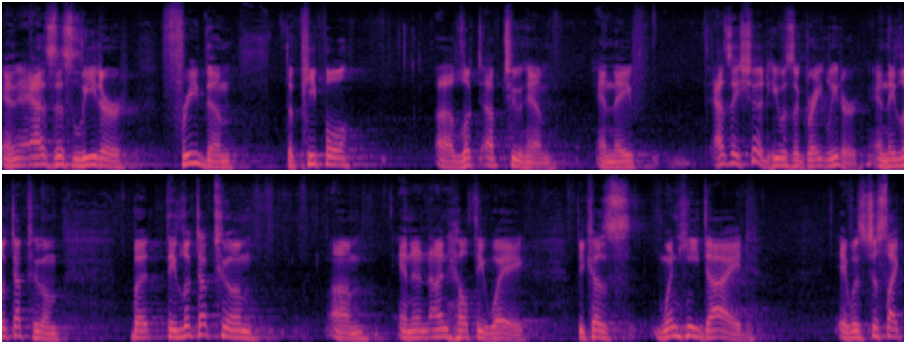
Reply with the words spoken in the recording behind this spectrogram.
And as this leader freed them, the people uh, looked up to him, and they, as they should, he was a great leader, and they looked up to him. but they looked up to him um, in an unhealthy way because when he died, it was just like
